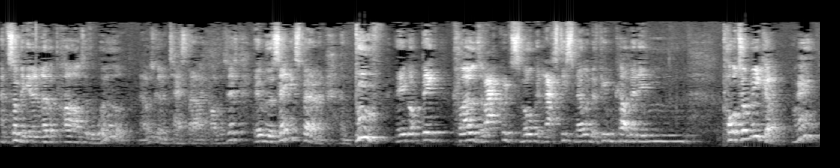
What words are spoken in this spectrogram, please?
And somebody in another part of the world now is going to test that hypothesis. They do the same experiment, and boof! They've got big clouds of acrid smoke and nasty smell and a fume covered in Puerto Rico. Okay?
